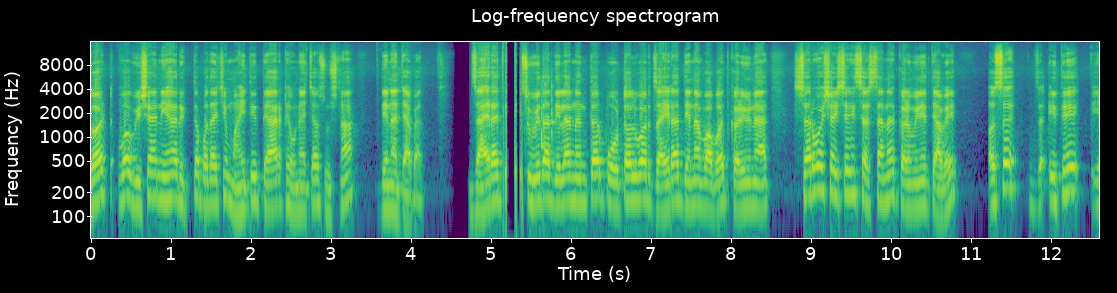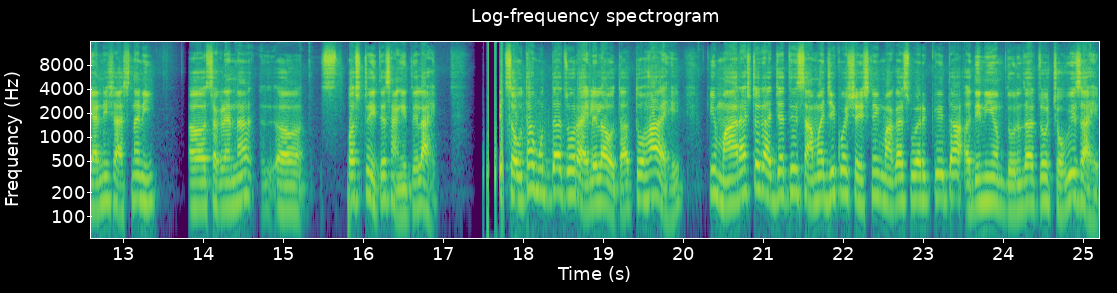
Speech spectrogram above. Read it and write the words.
गट व विषयनिहाय रिक्त पदाची माहिती तयार ठेवण्याच्या सूचना देण्यात याव्यात. जाहिराती सुविधा दिल्यानंतर पोर्टलवर जाहिरात देण्याबाबत कळविण्यात सर्व शैक्षणिक संस्थांना कळविण्यात यावे असं इथे यांनी शासनाने सगळ्यांना स्पष्ट इथे सांगितलेलं आहे. चौथा मुद्दा जो राहिलेला होता तो हा आहे की महाराष्ट्र राज्यातील सामाजिक व शैक्षणिक मागासवर्गीयता अधिनियम दोन हजार जो चोवीस आहे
